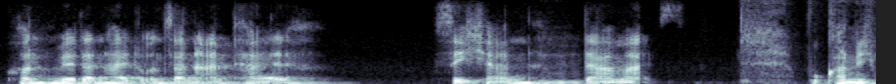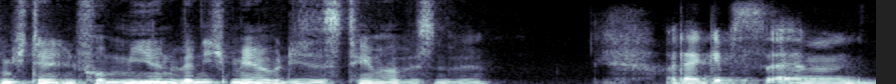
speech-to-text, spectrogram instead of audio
konnten wir dann halt unseren Anteil sichern mhm. damals. Wo kann ich mich denn informieren, wenn ich mehr über dieses Thema wissen will? Und da gibt es ähm,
